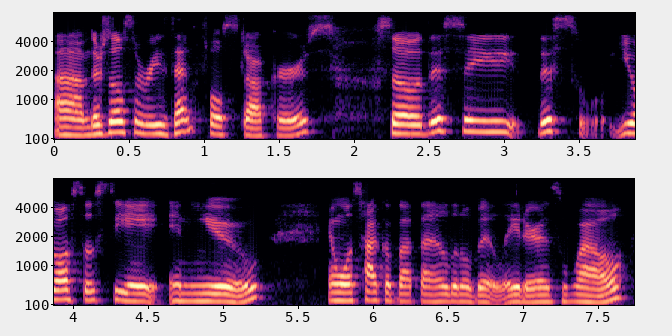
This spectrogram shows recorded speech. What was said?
Um, there's also resentful stalkers. So this this you also see in you, and we'll talk about that a little bit later as well.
